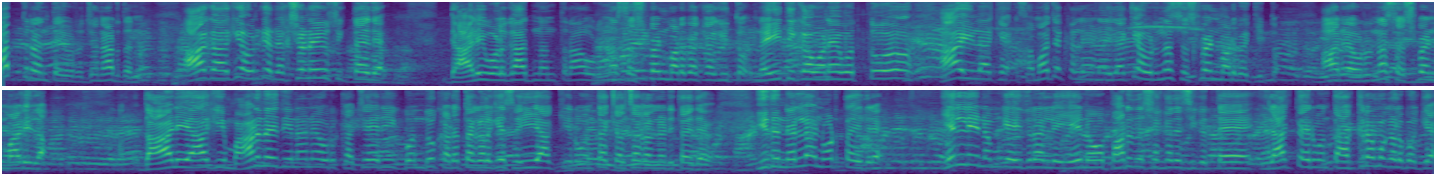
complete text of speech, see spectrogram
ಆಪ್ತರಂತೆ ಇವರು ಜನಾರ್ದನ್. ಹಾಗಾಗಿ ಅವರಿಗೆ ರಕ್ಷಣೆಯೂ ಸಿಗ್ತಾ ಇದೆ. ದಾಳಿ ಒಳಗಾದ ನಂತರ ಅವ್ರನ್ನ ಸಸ್ಪೆಂಡ್ ಮಾಡಬೇಕಾಗಿತ್ತು. ನೈತಿಕ ಹೊಣೆ ಹೊತ್ತು ಆ ಇಲಾಖೆ, ಸಮಾಜ ಕಲ್ಯಾಣ ಇಲಾಖೆ ಅವ್ರನ್ನ ಸಸ್ಪೆಂಡ್ ಮಾಡಬೇಕಿತ್ತು. ಆದರೆ ಅವ್ರನ್ನ ಸಸ್ಪೆಂಡ್ ಮಾಡಿಲ್ಲ. ದಾಳಿಯಾಗಿ ಮಾರನೇ ದಿನನೇ ಅವರು ಕಚೇರಿಗೆ ಬಂದು ಕಡತಗಳಿಗೆ ಸಹಿ ಹಾಕಿರುವಂಥ ಕೆಲಸಗಳು ನಡೀತಾ ಇದ್ದಾವೆ ಇದನ್ನೆಲ್ಲ ನೋಡ್ತಾ ಇದ್ರೆ ಎಲ್ಲಿ ನಮಗೆ ಇದರಲ್ಲಿ ಏನು ಪಾರದರ್ಶಕತೆ ಸಿಗುತ್ತೆ, ಇಲ್ಲಿ ಆಗ್ತಾ ಇರುವಂಥ ಅಕ್ರಮಗಳ ಬಗ್ಗೆ,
